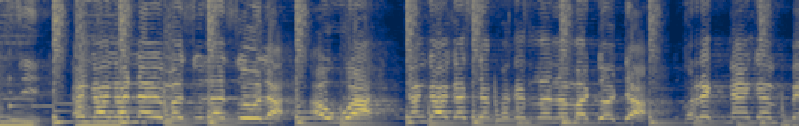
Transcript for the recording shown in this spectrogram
mc kangaka nayo mazulazula awa kangaka siyafakazela namadoda correct nangempe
